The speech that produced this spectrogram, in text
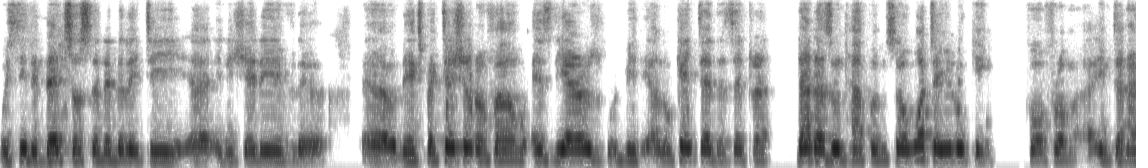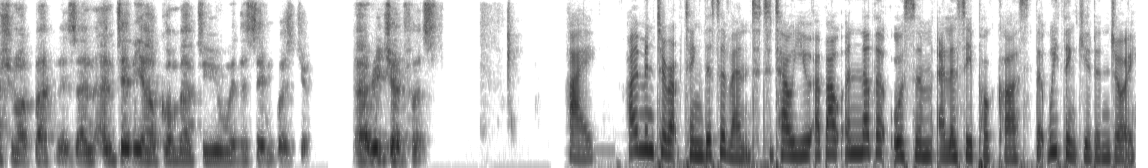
We see the debt sustainability uh, initiative, the, the expectation of how SDRs would be allocated, etc that doesn't happen. So what are you looking for from uh, international partners? And Anthony, I'll come back to you with the same question. Uh, Richard first. Hi, I'm interrupting this event to tell you about another awesome LSE podcast that we think you'd enjoy.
